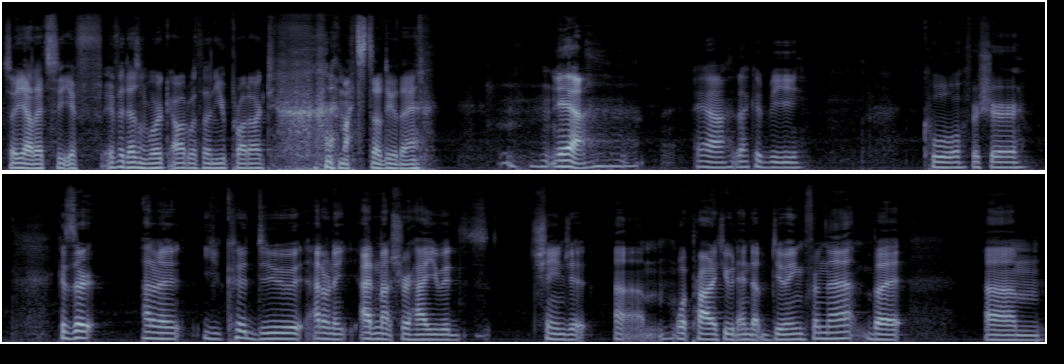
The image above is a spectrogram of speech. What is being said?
So yeah, let's see if if it doesn't work out with a new product, I might still do that. Yeah, yeah, that could be cool for sure. Because there, I don't know, you could do. I don't know. I'm not sure how you would change it. Um, what product you would end up doing from that, but um,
